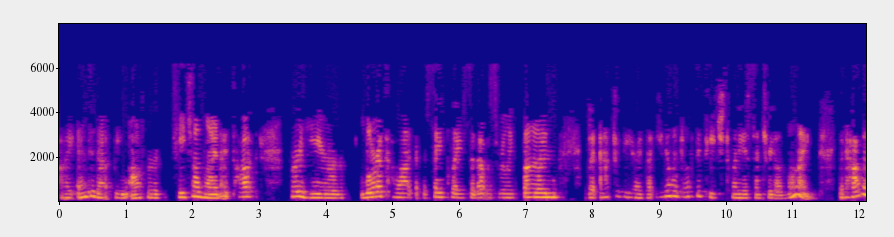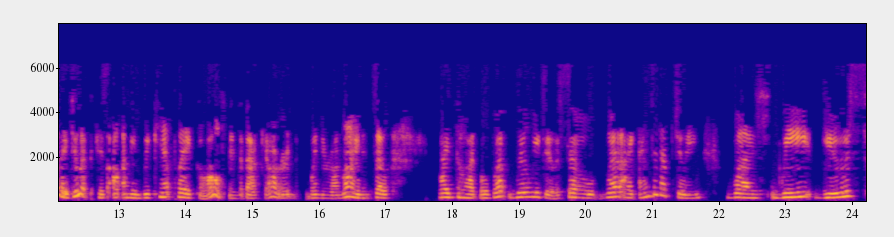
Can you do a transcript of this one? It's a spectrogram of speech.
I ended up being offered to teach online. I taught for a year. Laura taught at the same place, so that was really fun. But after the year, I thought, you know, I'd love to teach 20th century online, but how would I do it? Because I mean, we can't play golf in the backyard when you're online. And so I thought, well, what will we do? So what I ended up doing was we used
